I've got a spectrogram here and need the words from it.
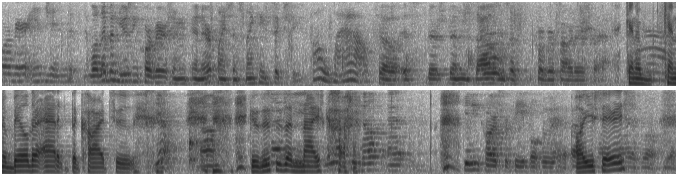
Corvair engine? Well, they've been using Corvairs in, in airplanes since 1960. Oh wow. So it's, there's been thousands of Corvair powered aircraft. Can a can a builder add the car to? Yeah. Um, Because this is a nice actually- We actually car. Help at getting cars for people who. have- Are you want to fly serious? well, Yes.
